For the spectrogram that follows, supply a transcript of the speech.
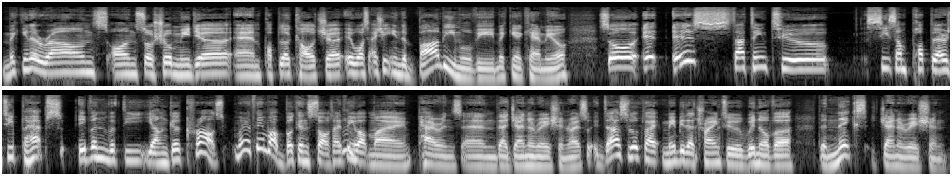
making the rounds on social media and popular culture. It was actually in the Barbie movie making a cameo. So it is starting to see some popularity, perhaps even with the younger crowds. When I think about Birkenstocks, I think hmm. about my parents and their generation, right? So it does look like maybe they're trying to win over the next generation.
